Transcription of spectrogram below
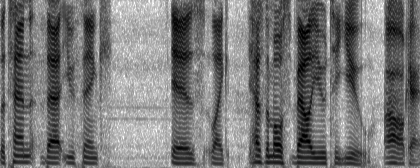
the 10 that you think is like has the most value to you Oh, okay.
